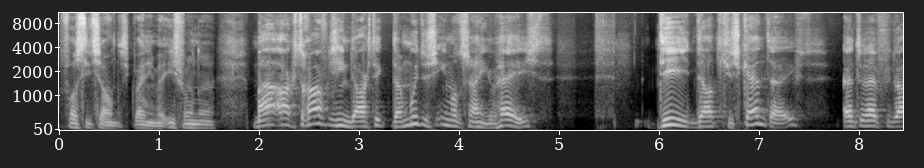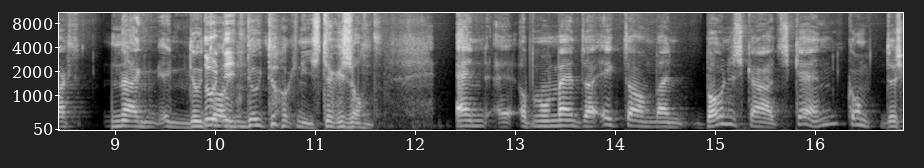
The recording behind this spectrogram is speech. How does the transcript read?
Of was iets anders? Ik weet niet meer. Iets van, eh, Maar achteraf gezien dacht ik, daar moet dus iemand zijn geweest die dat gescand heeft. En toen heb ik gedacht, nou, ik doe, Doe het toch, niet. doe toch niet. Te gezond. En eh, op het moment dat ik dan mijn bonuskaart scan, komt dus,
